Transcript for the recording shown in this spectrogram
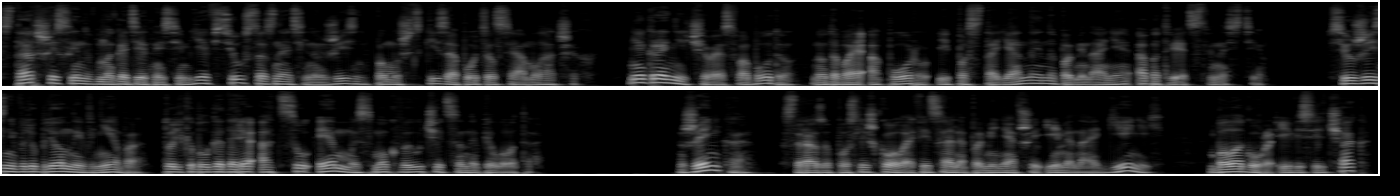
Старший сын в многодетной семье всю сознательную жизнь по-мужски заботился о младших, не ограничивая свободу, но давая опору и постоянное напоминание об ответственности. Всю жизнь влюбленный в небо, только благодаря отцу Эммы смог выучиться на пилота. Женька, сразу после школы официально поменявший имя на «Гений», Балагур и Весельчак,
